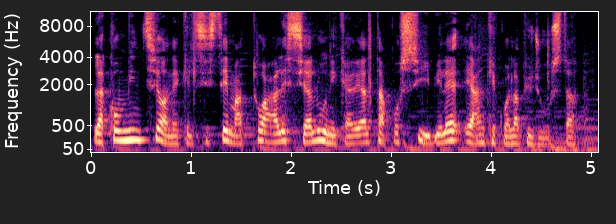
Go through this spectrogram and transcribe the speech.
la convinzione che il sistema attuale sia l'unica realtà possibile e anche quella più giusta.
